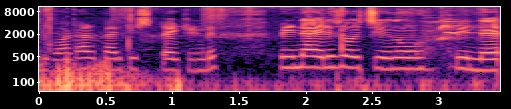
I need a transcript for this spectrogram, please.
ഒരുപാട് ആൾക്കാർക്ക് ഇഷ്ടമായിട്ടുണ്ട് പിന്നെ അതിൽ ചോദിച്ചിരുന്നു പിന്നെ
